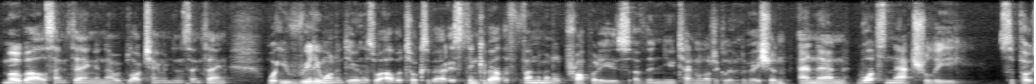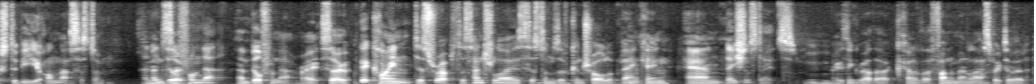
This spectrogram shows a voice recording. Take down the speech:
Mobile, same thing. And now with blockchain, we're doing the same thing. What you really want to do, and this is what Albert talks about, is think about the fundamental properties of the new technological innovation and then what's naturally supposed to be on that system. And then build from that. And build from that, right? So Bitcoin disrupts the centralized systems of control of banking and nation states. Mm-hmm. You think about that kind of a fundamental aspect of it.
